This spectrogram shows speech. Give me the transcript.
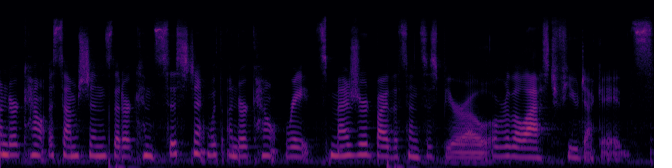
undercount assumptions that are consistent with undercount rates measured by the Census Bureau over the last few decades.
